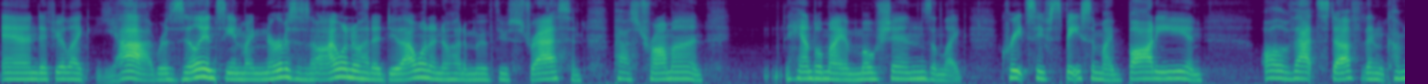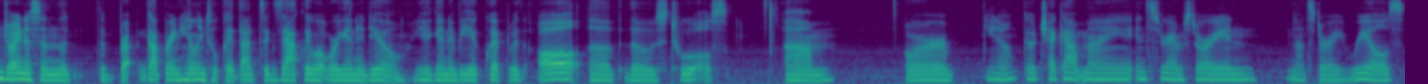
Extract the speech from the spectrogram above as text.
And if you're like, yeah, resiliency and my nervous system, I want to know how to do that. I want to know how to move through stress and past trauma and handle my emotions and like create safe space in my body and all of that stuff, then come join us in the, the Gut Brain Healing Toolkit. That's exactly what we're going to do. You're going to be equipped with all of those tools. Um, or you know, go check out my Instagram story and not story, reels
